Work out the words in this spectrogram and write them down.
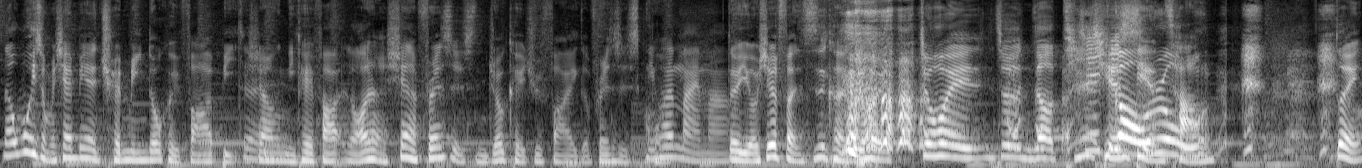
那为什么现在变得全民都可以发币？像你可以发，老想，现在 Francis 你就可以去发一个 Francis 你会买吗？对，有些粉丝可能就会 就会就是你知道提前购入典藏，对。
